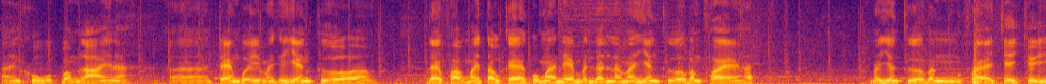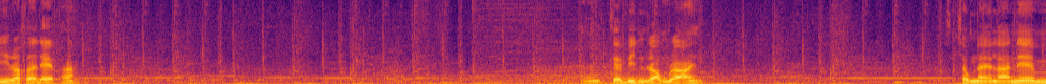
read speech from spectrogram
Đấy, khu vực bồng lái nè à, trang bị mấy cái gian cửa đa phần mấy tàu cá của mấy anh em Bình Định là mấy gian cửa bằng pha hết mấy gian cửa bằng pha chạy chỉ rất là đẹp ha. Đấy, cabin rộng rãi. Trong này là anh em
